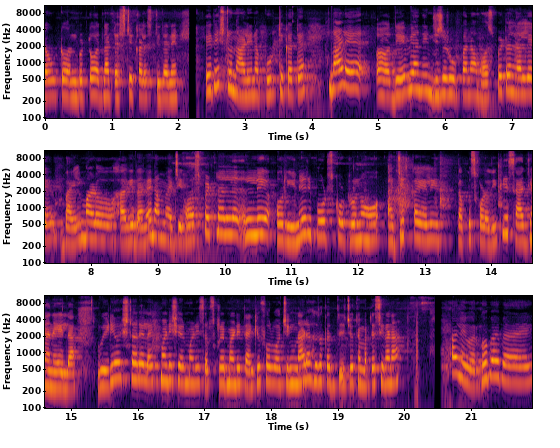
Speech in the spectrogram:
ಡೌಟು ಅಂದ್ಬಿಟ್ಟು ಅದನ್ನ ಟೆಸ್ಟಿಗೆ ಕಳಿಸ್ತಿದ್ದಾನೆ. ಇದಿಷ್ಟು ನಾಳಿನ ಪೂರ್ತಿ ಕತೆ ನಾಳೆ ದೇವ್ಯಾನಿ ನಿಜ ರೂಪನ ಹಾಸ್ಪಿಟಲ್ನಲ್ಲೇ ಬೈಲ್ ಮಾಡೋ ಹಾಗಿದ್ದಾನೆ ನಮ್ಮ ಅಜಿತ್ ಹಾಸ್ಪಿಟ್ಲಲ್ಲಿ ಅವ್ರು ಏನೇ ರಿಪೋರ್ಟ್ಸ್ ಕೊಟ್ರು ಅಜಿತ್ ಕೈಯಲ್ಲಿ ತಪ್ಪಿಸ್ಕೊಳ್ಳೋದಕ್ಕೆ ಸಾಧ್ಯನೇ ಇಲ್ಲ. ವಿಡಿಯೋ ಇಷ್ಟ ಆದರೆ ಲೈಕ್ ಮಾಡಿ ಶೇರ್ ಮಾಡಿ ಸಬ್ಸ್ಕ್ರೈಬ್ ಮಾಡಿ. ಥ್ಯಾಂಕ್ ಯು ಫಾರ್ ವಾಚಿಂಗ್ ನಾಳೆ ಹೊಸ ಕತೆ ಜೊತೆ ಮತ್ತೆ ಸಿಗೋಣ. ಅಲ್ಲಿವರೆಗೂ ಬಾಯ್ ಬಾಯ್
